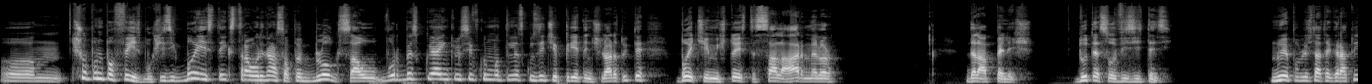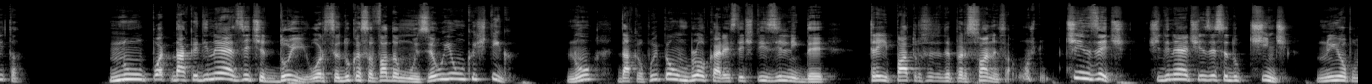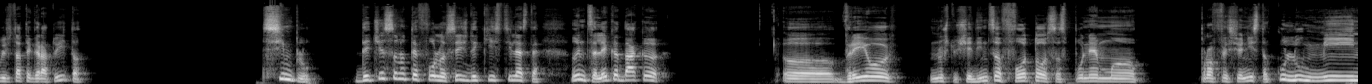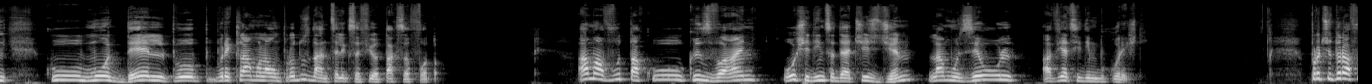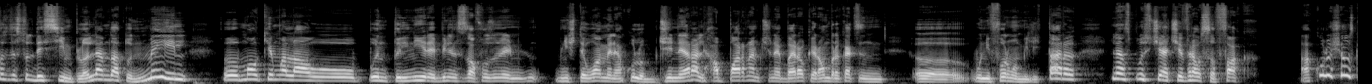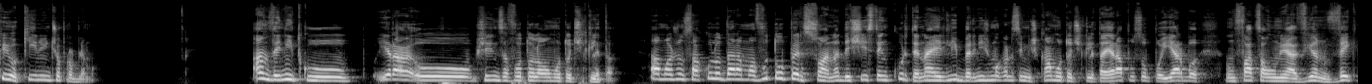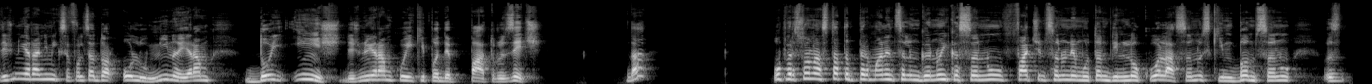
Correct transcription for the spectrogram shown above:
um, și o pun pe Facebook și zic, bă, este extraordinar sau pe blog sau vorbesc cu ea inclusiv când mă întâlnesc cu 10 prieteni și le arăt, uite, bă, ce mișto este sala armelor de la Peleș. Du-te să o vizitezi. Nu e publicitate gratuită? Nu, poate, dacă din aia 10, 2 ori se ducă să vadă muzeu, e un câștig. Nu? Dacă pui pe un blog care este citit zilnic de 3-400 de persoane sau, nu știu, 50 și din aia 50 se duc 5, nu e o publicitate gratuită? Simplu. De ce să nu te folosești de chestiile astea? Înțeleg că dacă uh, vrei o, nu știu, ședință foto, să spunem, uh, profesionistă, cu lumini, cu model, uh, reclamă la un produs, dar înțeleg să fie o taxă foto. Am avut acum câțiva ani o ședință de acest gen la Muzeul Aviației din București. Procedura a fost destul de simplă. Le-am dat un mail, uh, m-au chemat la o întâlnire, bineînțeles au fost unele, niște oameni acolo, generali, habar n-am ce naiba erau, că erau îmbrăcați în uh, uniformă militară, le-am spus ceea ce vreau să fac acolo și au zis că e ok, nu e nicio problemă. Am venit cu... era o ședință foto la o motocicletă. Am ajuns acolo, dar am avut o persoană, deși este în curte, în aer liber, nici măcar nu se mișca motocicleta, era pusă pe iarbă în fața unui avion vechi, deci nu era nimic, se folosea doar o lumină, eram 2 inși, deci nu eram cu o echipă de 40. Da? O persoană a stat în permanență lângă noi că să nu facem, să nu ne mutăm din locul ăla, să nu schimbăm, să nu...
